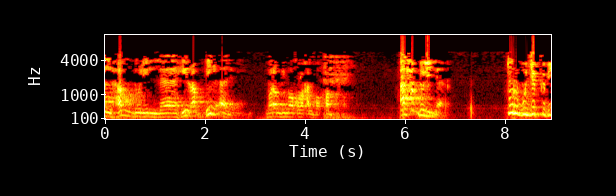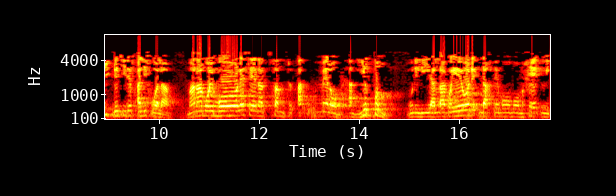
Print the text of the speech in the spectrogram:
alhamdulillahi rabbil alamin borom bi moo ko waxal boppam alhamdulillah. Tur bu njëkk bi da ciy def alif walaam maanaam mooy mboole seen ak sant ak meloom ak yéppam. Mu ne lii yàllaa ko yeeyoo de ndaxte moo moom xeet wi.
